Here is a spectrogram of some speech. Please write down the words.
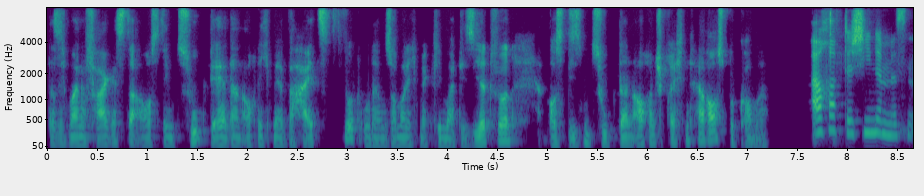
dass ich meine Fahrgäste aus dem Zug, der dann auch nicht mehr beheizt wird oder im Sommer nicht mehr klimatisiert wird, aus diesem Zug dann auch entsprechend herausbekomme. Auch auf der Schiene müssen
